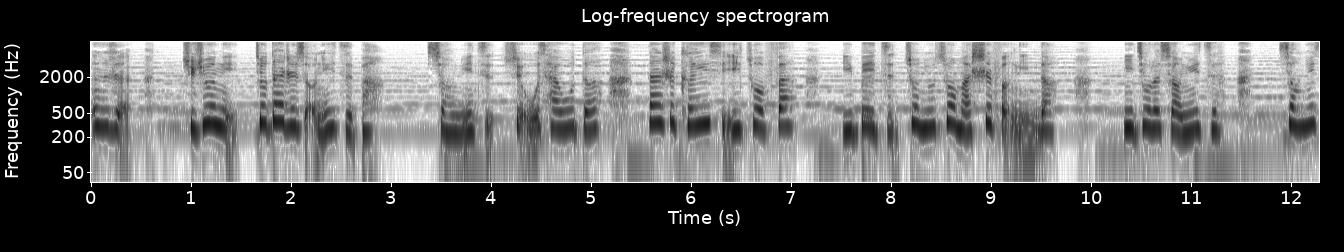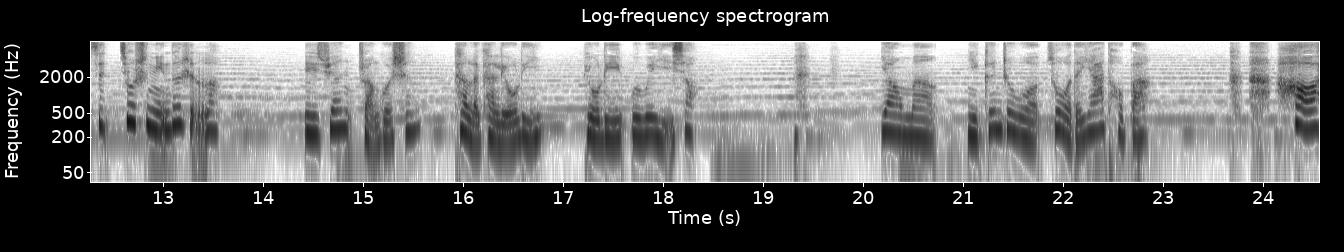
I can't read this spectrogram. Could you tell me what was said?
恩人，求求你就带着小女子吧。小女子虽无才无德，但是可以洗衣做饭，一辈子做牛做马侍奉您的。你救了小女子。”小女子就是您的人了。李轩转过身看了看琉璃，琉璃微微一笑：“ 要么你跟着我做我的丫头吧。”“好啊。”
